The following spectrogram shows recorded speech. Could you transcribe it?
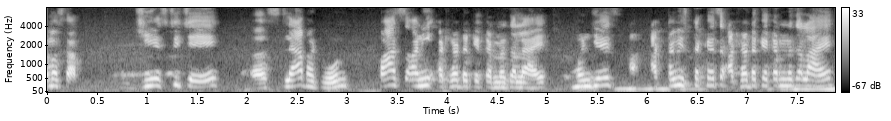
नमस्कार. G S टीचे slab हटवून पाच आणि अठरा टक्के करण्यात आला आहे. म्हणजेच अठ्ठावीस टक्क्याचा अठरा टक्के करण्यात आला आहे.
